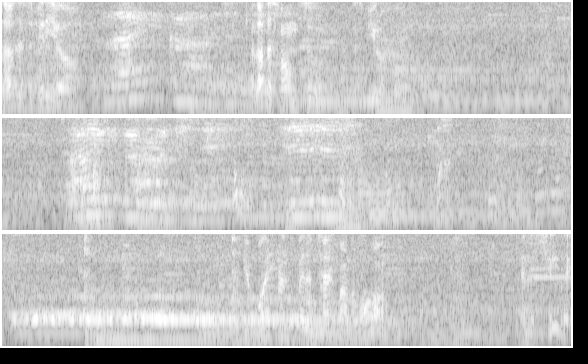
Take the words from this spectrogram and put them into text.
love this video. I love the song too. It's beautiful. Boyfriend's been attacked by the wall and the ceiling.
